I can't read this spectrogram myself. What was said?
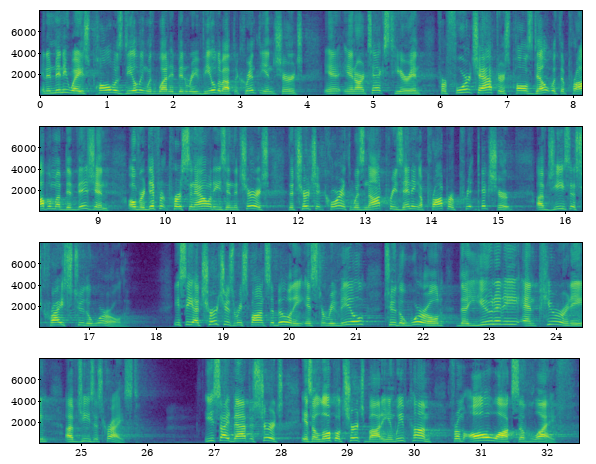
And in many ways, Paul was dealing with what had been revealed about the Corinthian church in, in, our text here. And for four chapters, Paul's dealt with the problem of division over different personalities in the church. The church at Corinth was not presenting a proper picture of Jesus Christ to the world. You see, a church's responsibility is to reveal to the world the unity and purity of Jesus Christ. Eastside Baptist Church is a local church body, and we've come from all walks of life,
